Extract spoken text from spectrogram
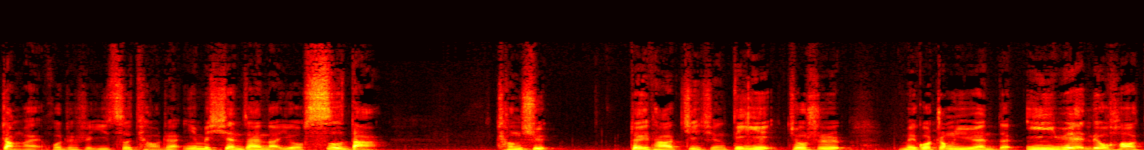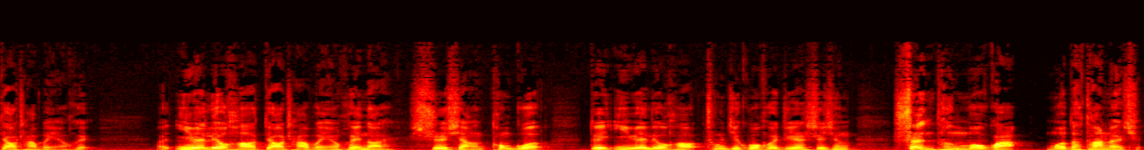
障碍或者是一次挑战，因为现在呢有四大程序。对他进行第一就是美国众议院的一月六号调查委员会，呃，一月六号调查委员会呢是想通过对一月六号冲击国会这件事情顺藤摸瓜摸到他那去，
